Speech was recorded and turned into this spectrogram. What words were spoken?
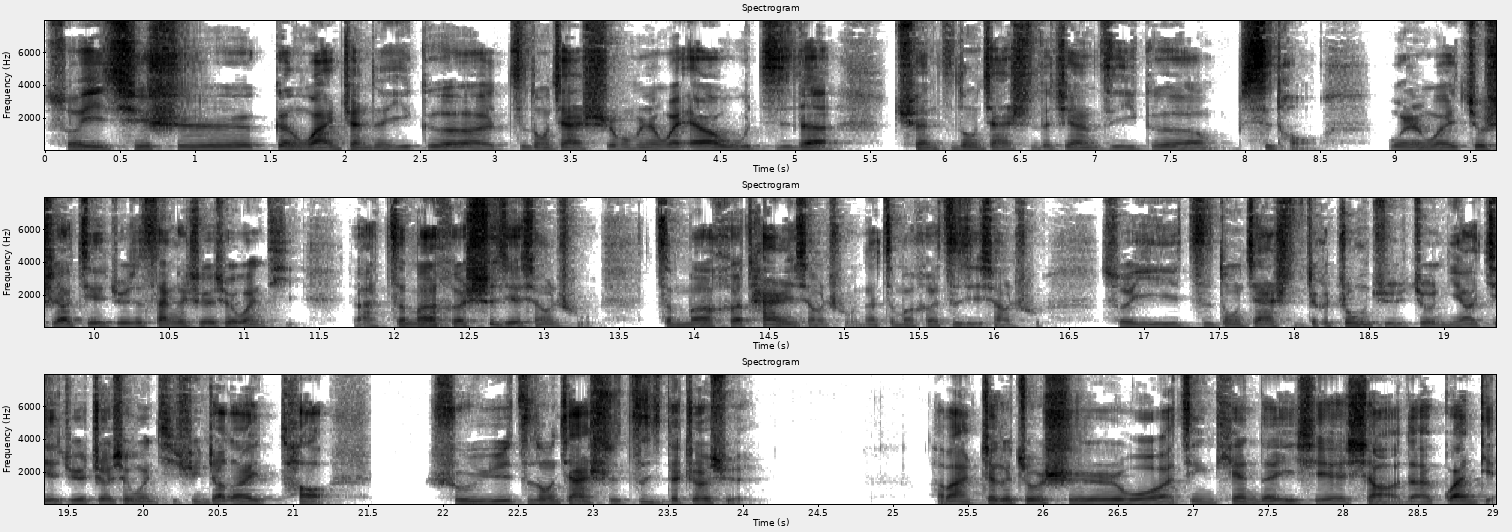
所以，其实更完整的一个自动驾驶，我们认为 L 五级的全自动驾驶的这样子一个系统，我认为就是要解决这三个哲学问题，啊？怎么和世界相处？怎么和他人相处？那怎么和自己相处？所以，自动驾驶的这个终局，就你要解决哲学问题，寻找到一套属于自动驾驶自己的哲学，好吧？这个就是我今天的一些小的观点。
